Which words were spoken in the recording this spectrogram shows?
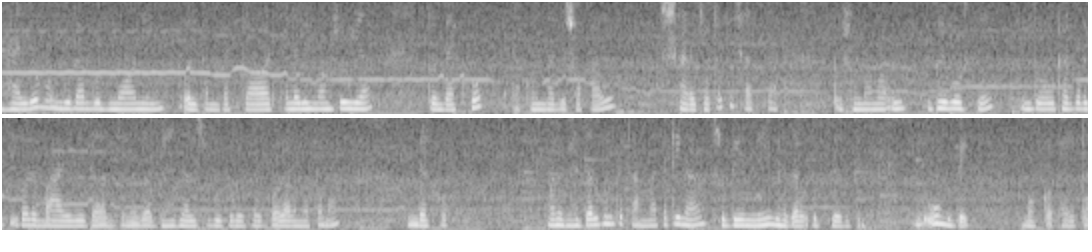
হ্যালো বন্ধুরা, good morning. Welcome back to our channel Himanshu ইয়া। তো দেখো, এখন বাজে সকাল সাড়ে ছটা কি সাতটা। তো সোনামা উ- উঠে পড়ছে, কিন্তু ওঠার পরে কী করে বাইরে যাওয়ার জন্য যা ভেজাল শুরু করে দেয় বলার মতো না। দেখো মানে ভেজাল বলতে কান্নাকাটি না, শুধু এমনিই ভেজাল করছে আর কি। কিন্তু উঠবে, মোট কথা এটা।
